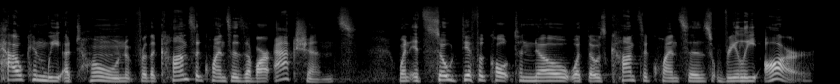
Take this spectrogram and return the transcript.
How can we atone for the consequences of our actions when it's so difficult to know what those consequences really are?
